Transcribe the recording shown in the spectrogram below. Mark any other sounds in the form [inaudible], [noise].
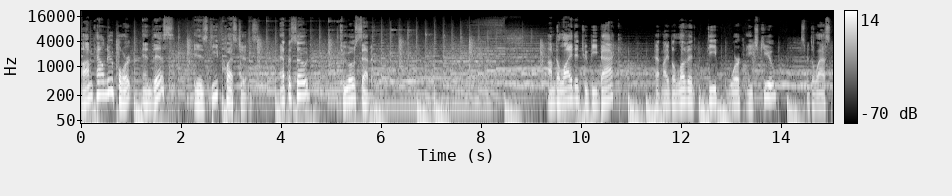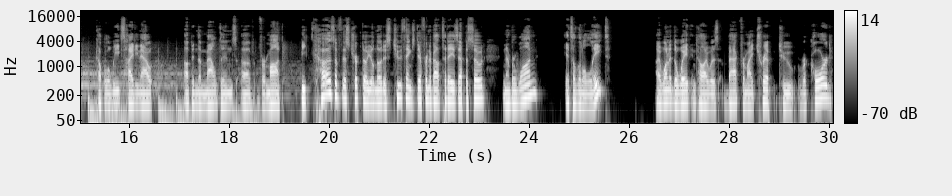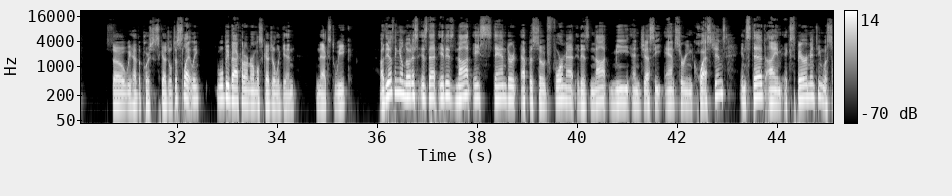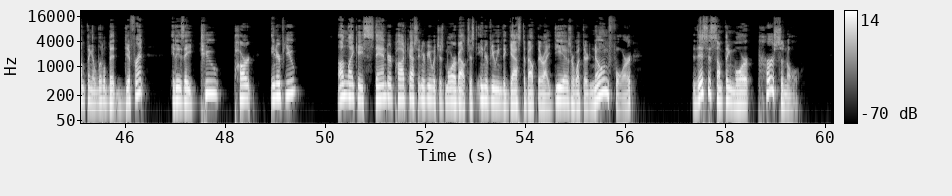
I'm Cal Newport, and this is Deep Questions, episode 207. I'm delighted to be back at my beloved Deep Work HQ. Spent the last couple of weeks hiding out up in the mountains of Vermont. Because of this trip, though, you'll notice two things different about today's episode. Number one, it's a little late. I wanted to wait until I was back from my trip to record. So we had to push the schedule just slightly. We'll be back on our normal schedule again next week. Uh, the other thing you'll notice is that it is not a standard episode format. It is not me and Jesse answering questions. Instead, I am experimenting with something a little bit different. It is a two part interview. Unlike a standard podcast interview, which is more about just interviewing the guest about their ideas or what they're known for, this is something more personal.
